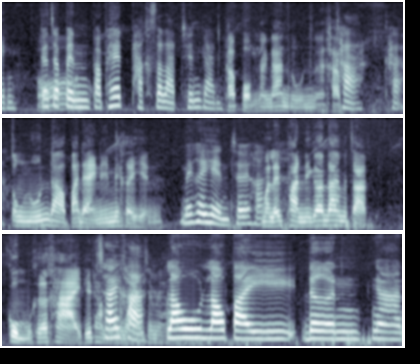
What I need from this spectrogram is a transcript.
งอ๋อ ก็จะเป็นประเภทผักสลัดเช่นกันครับผมทางด้านนู้นนะครับค่ะค่ะ ตรงนู้นดาวปลาแดงนี่ไม่เคยเห็น ไม่เคยเห็นใช่ไหมคะเมล็ดพันธุ์นี่ก็ได้มาจากกลุ่มเครือข่ายที่ทำใช่กันค่ะไว้ใช่ไหมครับเราเราไปเดินงาน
